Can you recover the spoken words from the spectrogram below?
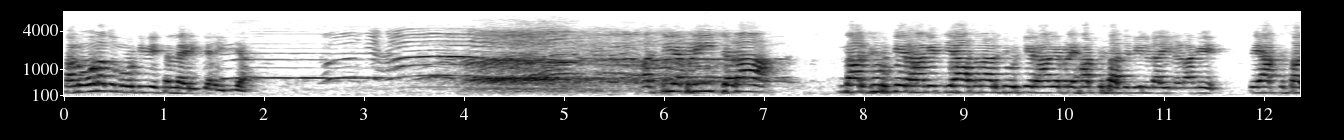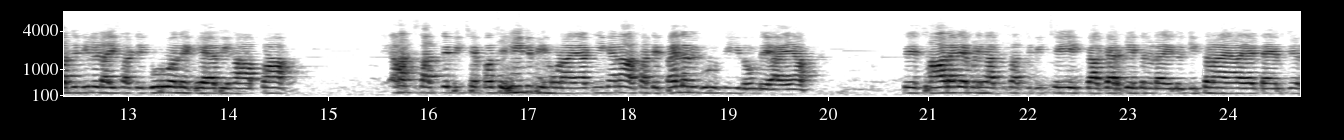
ਸਾਨੂੰ ਉਹਨਾਂ ਤੋਂ ਮੋਟੀਵੇਸ਼ਨ ਲੈਣੀ ਚਾਹੀਦੀ ਆ। ਅਸੀਂ ਆਪਣੀ ਜੜ੍ਹਾਂ ਨਾਲ ਜੁੜ ਕੇ ਰਹਾਂਗੇ, ਇਤਿਹਾਸ ਨਾਲ ਜੁੜ ਕੇ ਰਹਾਂਗੇ, ਆਪਣੇ ਹੱਕ ਸੱਚ ਦੀ ਲੜਾਈ ਲੜਾਂਗੇ ਤੇ ਹੱਕ ਸੱਚ ਦੀ ਲੜਾਈ ਸਾਡੇ ਗੁਰੂਆਂ ਨੇ ਕਿਹਾ ਵੀ ਹਾਂ, ਆਪਾਂ ਹੱਕ ਸੱਚ ਦੇ ਪਿੱਛੇ ਆਪਾਂ ਸ਼ਹੀਦ ਵੀ ਹੋਣਾ ਆ ਠੀਕ ਹੈ ਨਾ? ਸਾਡੇ ਪਹਿਲਾਂ ਵੀ ਗੁਰੂ ਸ਼ਹੀਦ ਹੁੰਦੇ ਆਏ ਆ ਤੇ ਸਾਰਿਆਂ ਨੇ ਆਪਣੇ ਹੱਥ ਸੱਚ ਪਿੱਛੇ ਏਕਾ ਕਰਕੇ ਇਸ ਲੜਾਈ ਨੂੰ ਜਿੱਤਣਾ ਆਇਆ ਟਾਈਮ 'ਚ।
